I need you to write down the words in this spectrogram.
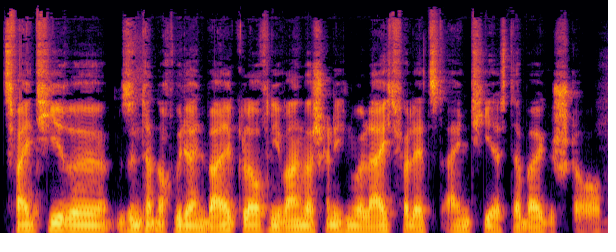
Zwei Tiere sind dann auch wieder in den Wald gelaufen, die waren wahrscheinlich nur leicht verletzt, ein Tier ist dabei gestorben.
